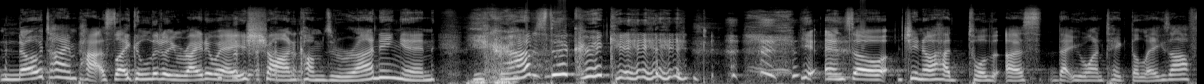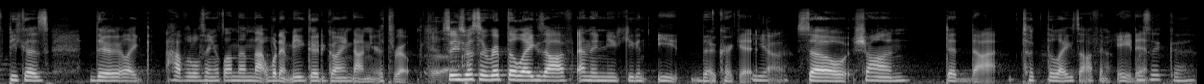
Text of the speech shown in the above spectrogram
No time passed. Like literally right away, Sean comes running in. He grabs the cricket. he, and so Chino had told us that you want to take the legs off because they're like have little things on them that wouldn't be good going down your throat. So you're supposed to rip the legs off and then you, you can eat the cricket. Yeah. So Sean did that, took the legs off and ate Was it. Was it good?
